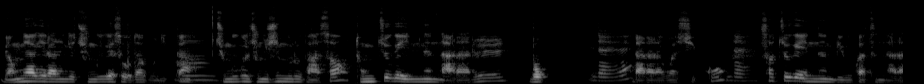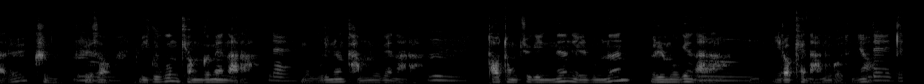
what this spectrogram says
명략이라는 게 중국에서 오다 보니까 음. 중국을 중심으로 봐서 동쪽에 있는 나라를 목 네, 나라라고 할 수 있고 네. 서쪽에 있는 미국 같은 나라를 금. 그래서 음. 미국은 경금의 나라, 네. 뭐 우리는 간목의 나라. 음, 더 동쪽에 있는 일본은 을목의 나라. 음. 음, 이렇게 나누거든요. 네, 네.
